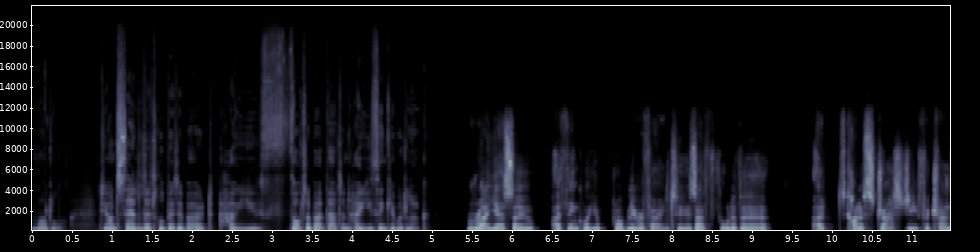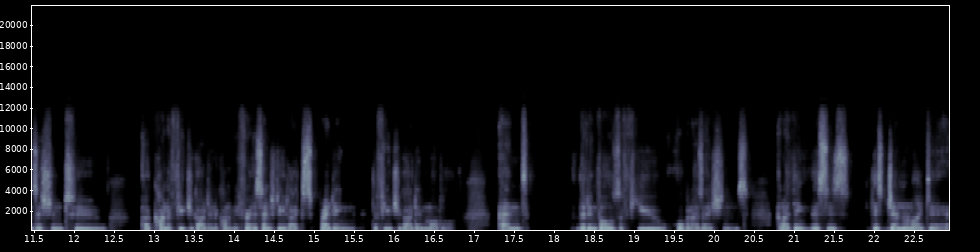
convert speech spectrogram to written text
model. Do you want to say a little bit about how you thought about that and how you think it would look? Right. Yeah. So I think what you're probably referring to is I've thought of a a kind of strategy for transition to a kind of future guardian economy for essentially like spreading the future guardian model and that involves a few organizations and i think this is this general idea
